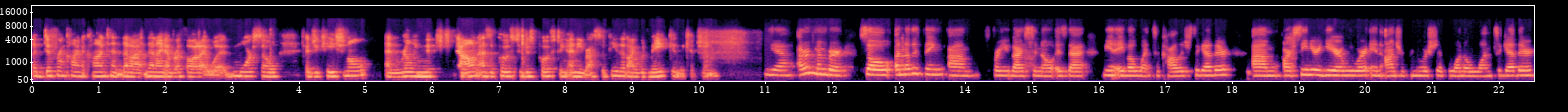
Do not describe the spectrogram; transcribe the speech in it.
a different kind of content that i than i ever thought i would more so educational and really niched down as opposed to just posting any recipe that i would make in the kitchen yeah, I remember. So another thing um, for you guys to know is that me and Ava went to college together. Um, our senior year, we were in Entrepreneurship 101 together.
